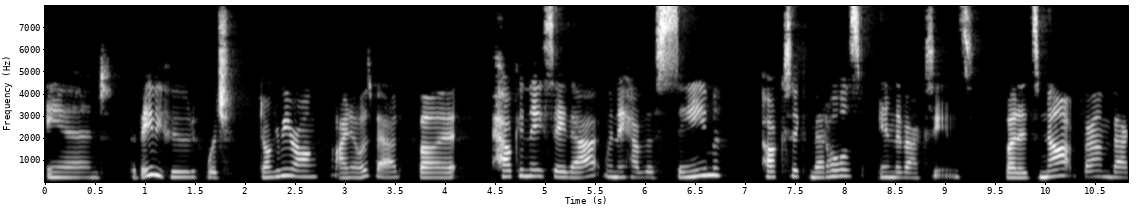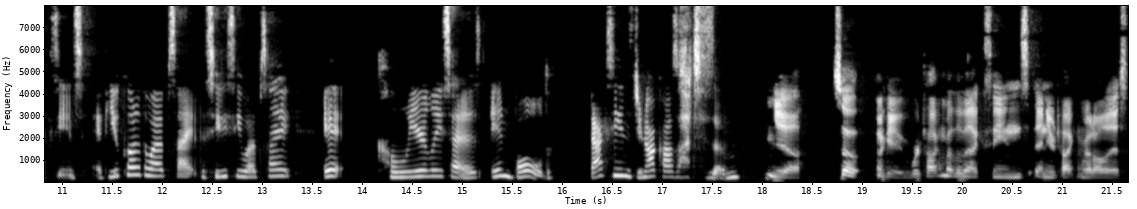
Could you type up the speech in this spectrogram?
and the baby food, which don't get me wrong, I know is bad, but how can they say that when they have the same toxic metals in the vaccines? But it's not from vaccines. If you go to the website, the CDC website, it clearly says in bold vaccines do not cause autism. Yeah. So, okay, we're talking about the vaccines and you're talking about all this.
